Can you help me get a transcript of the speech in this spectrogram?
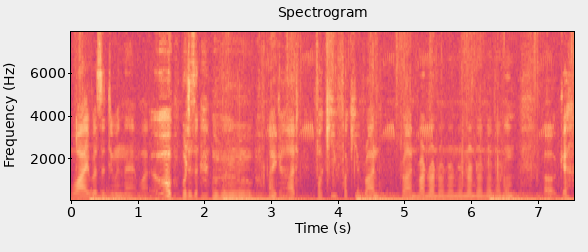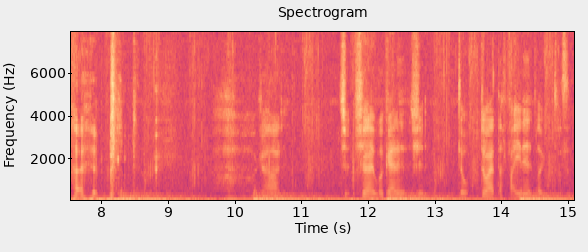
Why was it doing that? Why? Oh, what is it? Oh my God! Fuck you! Fuck you! Run! Run! Run! Run! Run! Run! Run! Run! Run! Run! Run! Oh God! oh God! Should, should I look at it? Should do, do I have to fight it? Like, does it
